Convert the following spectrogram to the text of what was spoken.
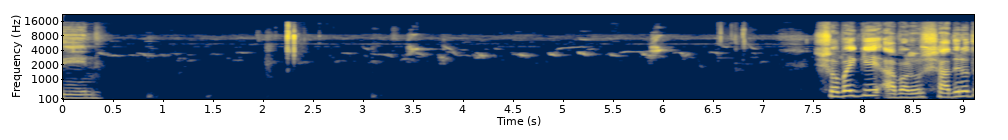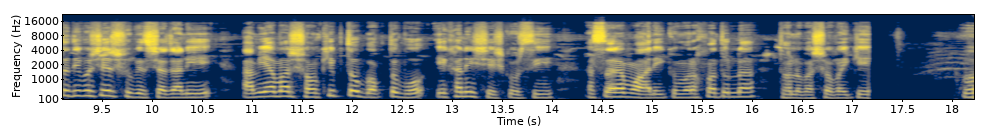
দিন। সবাইকে আবারও স্বাধীনতা দিবসের শুভেচ্ছা জানিয়ে আমি আমার সংক্ষিপ্ত বক্তব্য এখানেই শেষ করছি। আসসালামু আলাইকুম রহমতুল্লাহ। ধন্যবাদ সবাইকে। ও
